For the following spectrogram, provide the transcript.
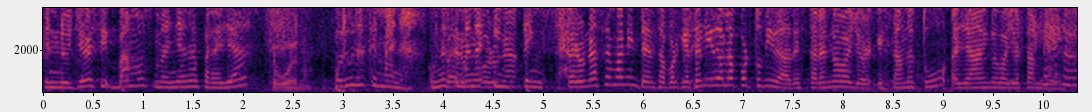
en New Jersey, vamos mañana para allá Qué bueno. por una semana, una Pero semana una- intensa. Pero una semana intensa, porque he tenido la oportunidad de estar en Nueva York, estando tú allá en Nueva York también. Claro.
